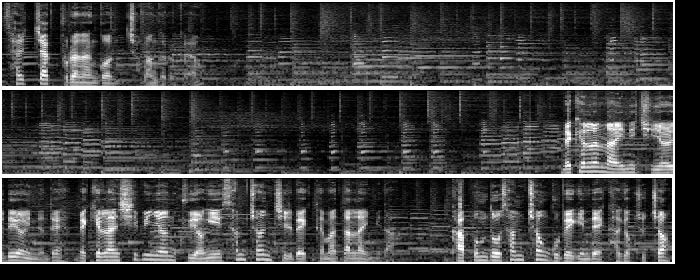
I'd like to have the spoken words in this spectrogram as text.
살짝 불안한 건 저만 그럴까요? 맥켈란 라인이 진열되어 있는데 맥켈란 12년 구형이 3,700 대만 달러입니다. 가품도 3,900인데 가격 좋죠?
